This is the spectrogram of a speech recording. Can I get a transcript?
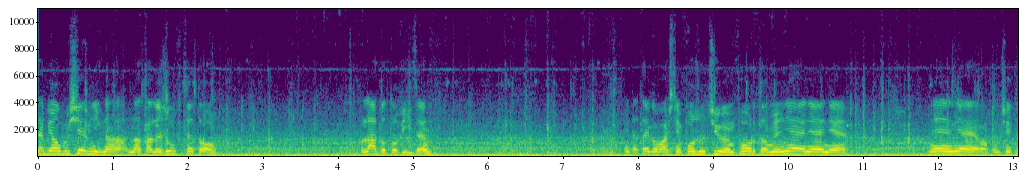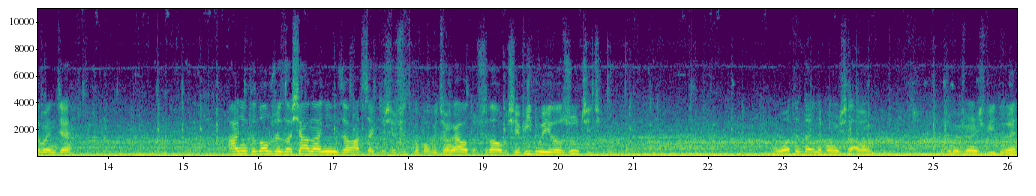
jak miałby siewnik na, na talerzówce to blado to widzę i dlatego właśnie porzuciłem porto mówię nie, nie, nie nie, nie, nie, bo później to będzie ani to dobrze zasiane, ani nic. Zobaczcie, jak to się wszystko powyciągało, to przydałoby się widły i rozrzucić. O tym tutaj nie pomyślałem, żeby wziąć widły.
